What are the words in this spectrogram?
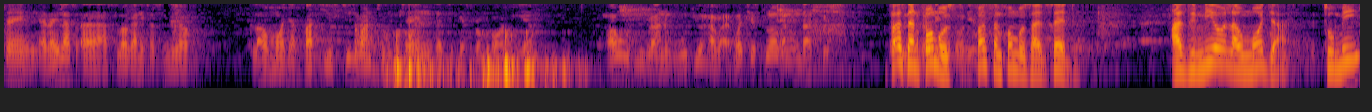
saying Raila's uh, slogan is Azimio la Umoja, but you still want to retain the ticket from ODM. How would you run? Would you have? A, what's your slogan on that case? That First will and foremost, first and foremost, I've said, Azimio la Umoja, to me,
